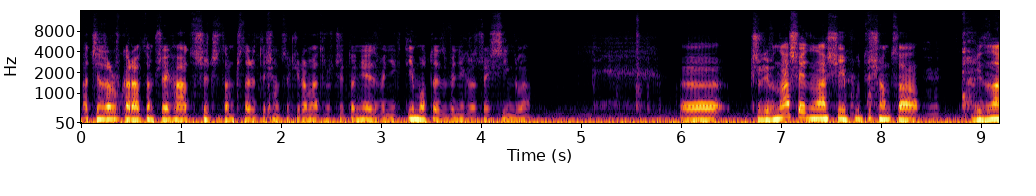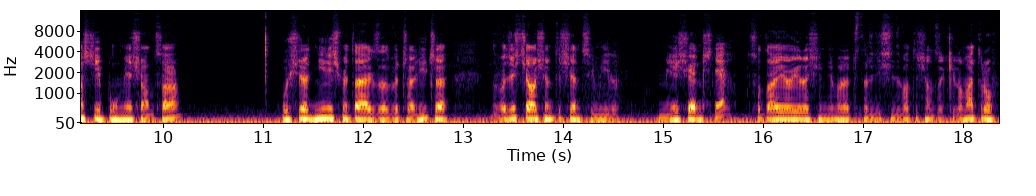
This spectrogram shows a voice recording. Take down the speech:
a ciężarówka raptem przejechała 3 czy tam 4 tysiące kilometrów. Czyli to nie jest wynik teamu, to jest wynik raczej singla. E, czyli w nasze 11,5 tysiąca, 11,5 miesiąca uśredniliśmy, tak jak zazwyczaj liczę, 28 tysięcy mil miesięcznie, co daje, o ile się nie mylę, 42 tysiące kilometrów.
